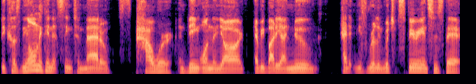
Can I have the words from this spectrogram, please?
because the only thing that seemed to matter was Howard and being on the yard. Everybody I knew had these really rich experiences there.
